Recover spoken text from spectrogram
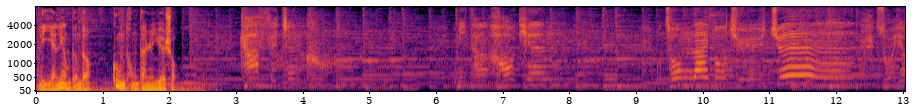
李延亮等等，共同担任乐手。咖啡真苦，蜜糖好甜，我从来不拒绝所有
